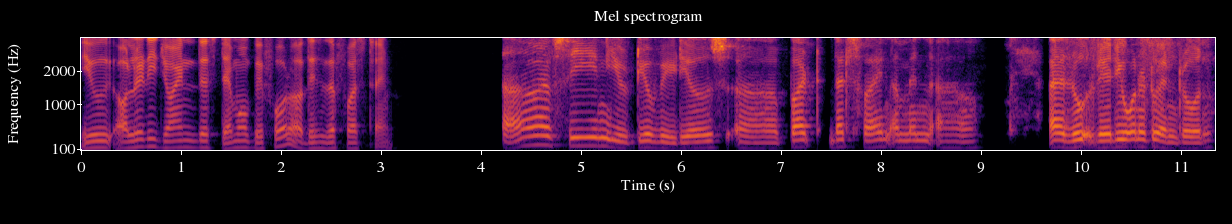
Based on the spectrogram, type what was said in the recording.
You already joined this demo before, or this is the first time? Uh, I've seen YouTube videos, uh, but that's fine. I mean, uh, I really wanted to enroll.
